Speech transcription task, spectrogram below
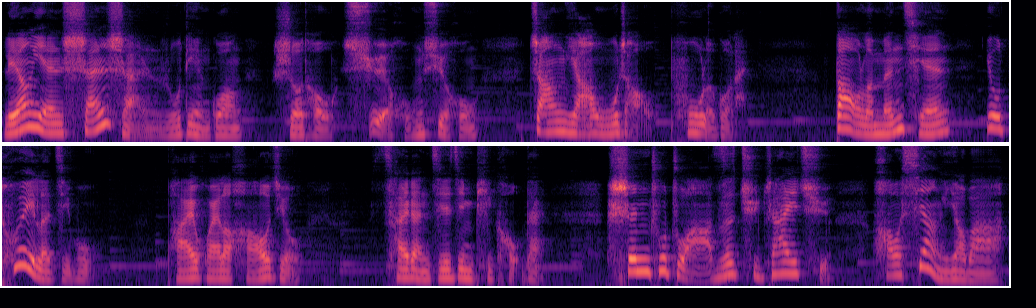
两眼闪闪如电光，舌头血红血红，张牙舞爪扑了过来。到了门前，又退了几步，徘徊了好久，才敢接近皮口袋，伸出爪子去摘取，好像要把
